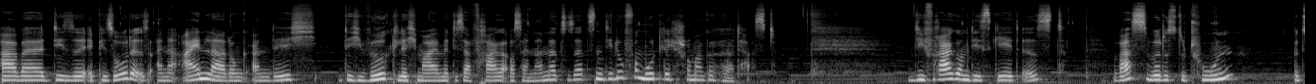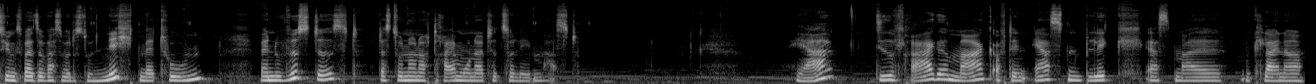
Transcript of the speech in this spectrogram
aber diese Episode ist eine Einladung an dich, dich wirklich mal mit dieser Frage auseinanderzusetzen, die du vermutlich schon mal gehört hast. Die Frage, um die es geht, ist, was würdest du tun, beziehungsweise was würdest du nicht mehr tun, wenn du wüsstest, dass du nur noch drei Monate zu leben hast? Ja, diese Frage mag auf den ersten Blick erstmal ein kleiner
